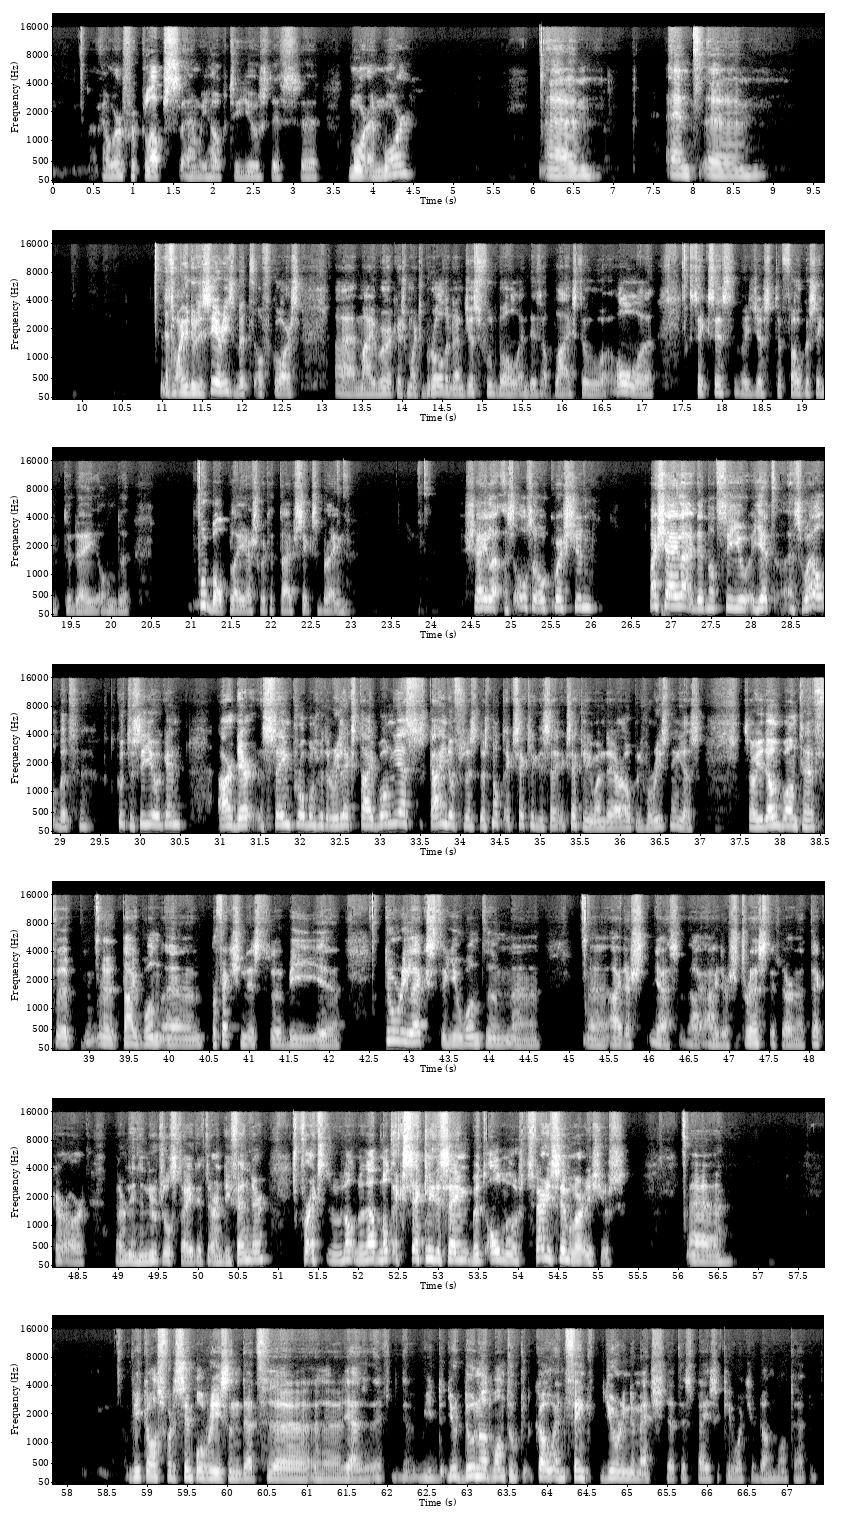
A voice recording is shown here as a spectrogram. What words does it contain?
I work for clubs, and we hope to use this more and more. Um, and um, that's why we do the series. But of course, uh, my work is much broader than just football, and this applies to all uh, sixes. We're just uh, focusing today on the football players with a type 6 brain. Shayla has also a question. Hi, Shayla. I did not see you yet as well, but uh, good to see you again. Are there the same problems with the relaxed type 1? Yes, kind of. There's, there's not exactly the same, exactly when they are open for reasoning, yes. So you don't want to have uh, uh, type 1 uh, perfectionists uh, be uh, too relaxed. You want them uh, either, yes, either stressed if they're an attacker or they're in a neutral state if they're a defender. For ex- not, not, not exactly the same, but almost very similar issues because for the simple reason that yeah if you, you do not want to go and think during the match that is basically what you don't want to happen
